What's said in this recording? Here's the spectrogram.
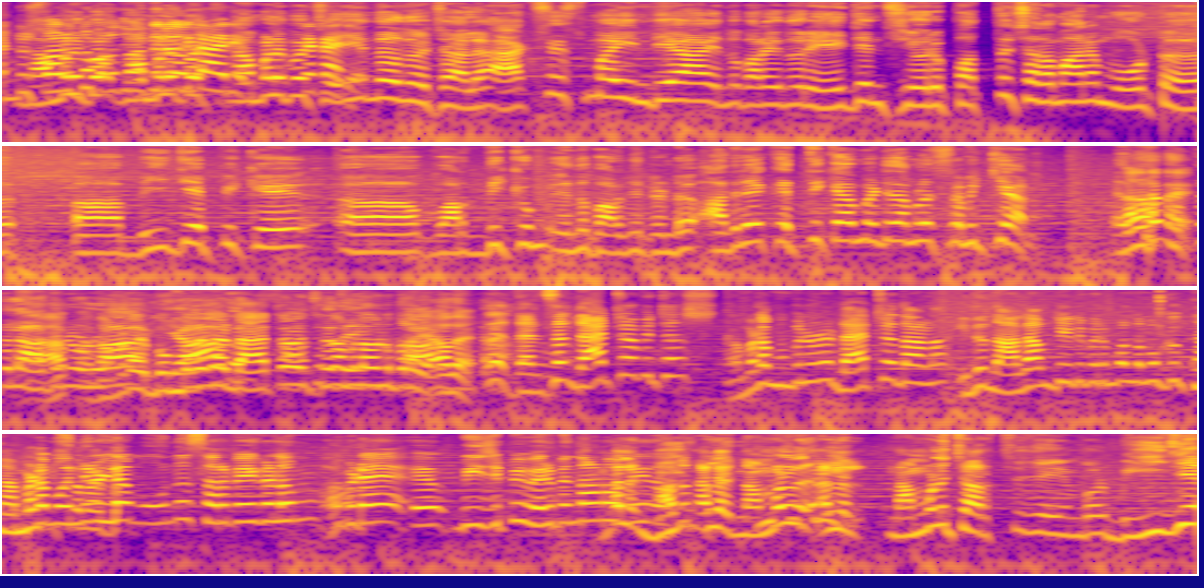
ആൻഡ്രൂ സാർ നമ്മളിപ്പോ പറഞ്ഞത് നമ്മളിപ്പോ കാര്യം, നമ്മളിപ്പോ ഒരു കാര്യം. ചെയ്യുന്നതെന്ന് വെച്ചാൽ ആക്സിസ് മൈ ഇന്ത്യ എന്ന് പറയുന്ന ഒരു ഏജൻസി ഒരു പത്ത് ശതമാനം വോട്ട് ബി ജെ പിക്ക് വർദ്ധിക്കും എന്ന് പറഞ്ഞിട്ടുണ്ട്. അതിലേക്ക് എത്തിക്കാൻ വേണ്ടി നമ്മൾ ശ്രമിക്കുകയാണ്. ഡാറ്റ വെച്ച് നമ്മൾ അങ്ങ് പറയാം. അതെ. data with നമ്മുടെ മുമ്പിലുള്ള ഡാറ്റ ഇതാണ്. ഇത് നാലാം തീയതി വരുമ്പോൾ നമുക്ക് നമ്മുടെ മുന്നിലുള്ള മൂന്ന് സർവേകളും ഇവിടെ ബി ജെ പി വരുമെന്നാണ് അല്ല പറയുന്നത്? അല്ല നമ്മൾ അല്ല നമ്മൾ ചർച്ച ചെയ്യുമ്പോൾ ബി ജെ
